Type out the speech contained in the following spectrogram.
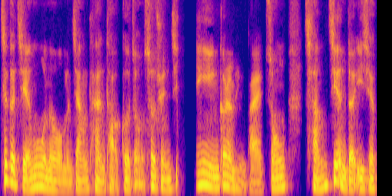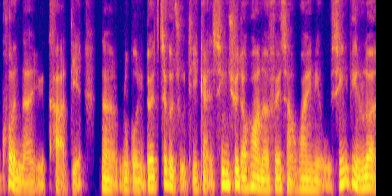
这个节目呢，我们将探讨各种社群经营个人品牌中常见的一些困难与卡点。那如果你对这个主题感兴趣的话呢，非常欢迎你五星评论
